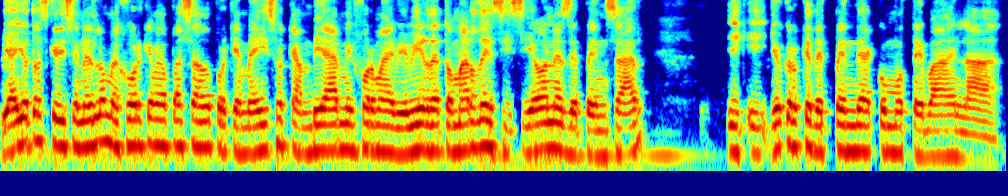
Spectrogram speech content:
Y hay otras que dicen, es lo mejor que me ha pasado porque me hizo cambiar mi forma de vivir, de tomar decisiones, de pensar. Y, yo creo que depende a cómo te va en la,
